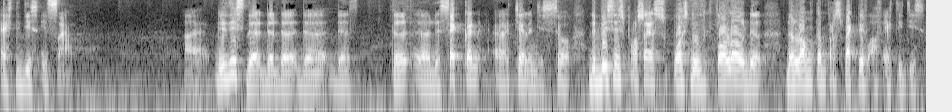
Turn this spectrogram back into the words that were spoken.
SDGs itself. Uh, this is the the the the the the, uh, the second uh. So the business process supposed to follow the the long term perspective of SDGs.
